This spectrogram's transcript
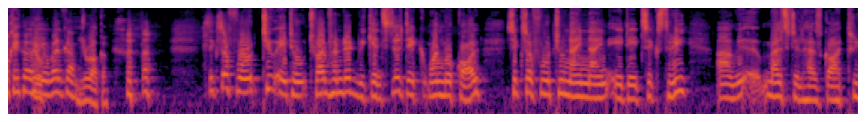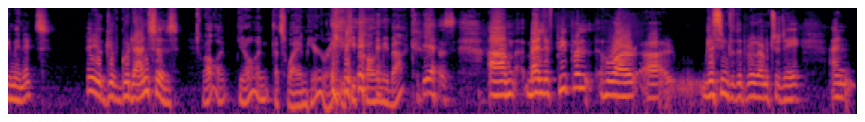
Okay, Oh, you're welcome. You're welcome. 604 280 1200. We can still take one more call. 604 299 8863. Um, uh, Mel still has got three minutes. And you give good answers. Well, I, you know, I'm, that's why I'm here, right? You keep calling me back. Yes. Um, Mel, if people who are uh, listening to the program today and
